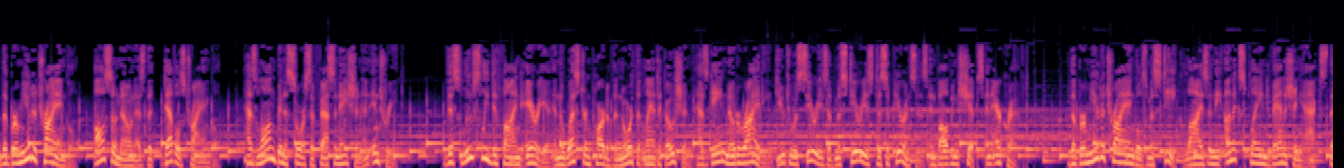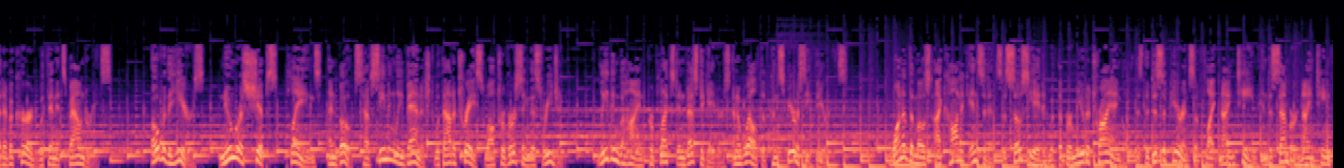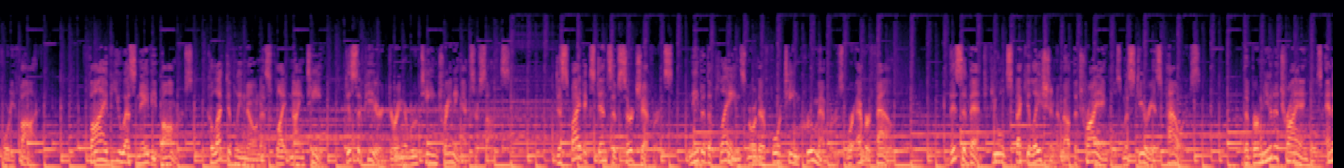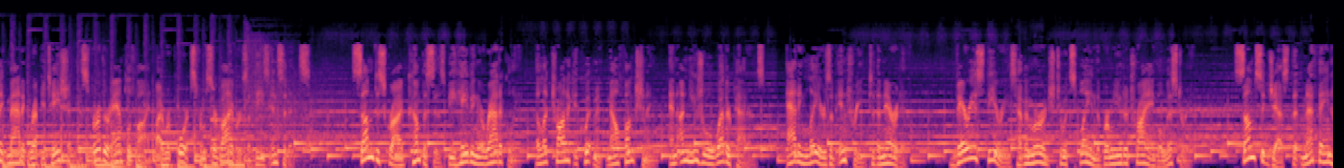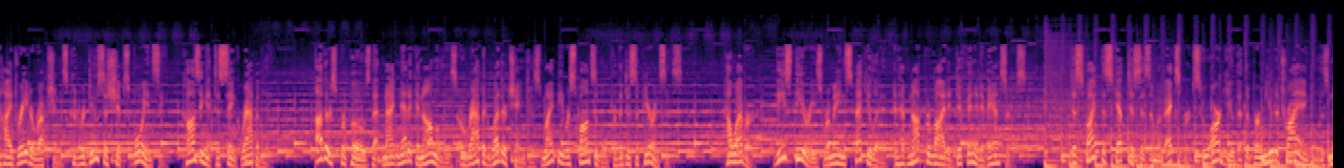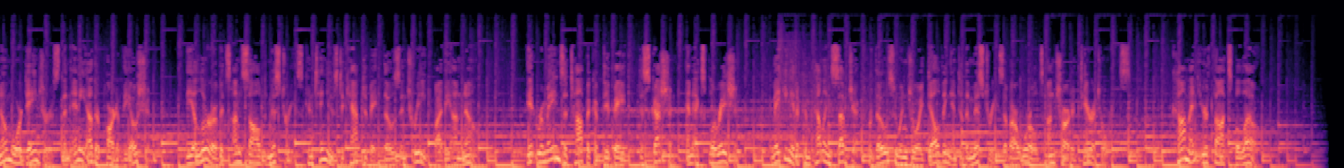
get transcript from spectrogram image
The Bermuda Triangle, also known as the Devil's Triangle, has long been a source of fascination and intrigue. This loosely defined area in the western part of the North Atlantic Ocean has gained notoriety due to a series of mysterious disappearances involving ships and aircraft. The Bermuda Triangle's mystique lies in the unexplained vanishing acts that have occurred within its boundaries. Over the years, numerous ships, planes, and boats have seemingly vanished without a trace while traversing this region, leaving behind perplexed investigators and a wealth of conspiracy theories. One of the most iconic incidents associated with the Bermuda Triangle is the disappearance of Flight 19 in December 1945. Five U.S. Navy bombers, collectively known as Flight 19, disappeared during a routine training exercise. Despite extensive search efforts, neither the planes nor their 14 crew members were ever found. This event fueled speculation about the Triangle's mysterious powers. The Bermuda Triangle's enigmatic reputation is further amplified by reports from survivors of these incidents. Some describe compasses behaving erratically, electronic equipment malfunctioning, and unusual weather patterns, adding layers of intrigue to the narrative. Various theories have emerged to explain the Bermuda Triangle mystery. Some suggest that methane hydrate eruptions could reduce a ship's buoyancy, causing it to sink rapidly. Others propose that magnetic anomalies or rapid weather changes might be responsible for the disappearances. However, these theories remain speculative and have not provided definitive answers. Despite the skepticism of experts who argue that the Bermuda Triangle is no more dangerous than any other part of the ocean, the allure of its unsolved mysteries continues to captivate those intrigued by the unknown. It remains a topic of debate, discussion, and exploration, making it a compelling subject for those who enjoy delving into the mysteries of our world's uncharted territories. Comment your thoughts below.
